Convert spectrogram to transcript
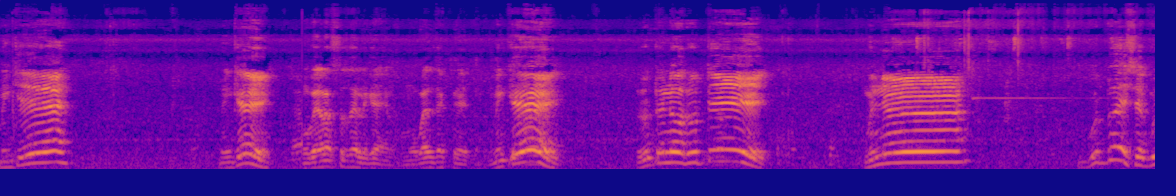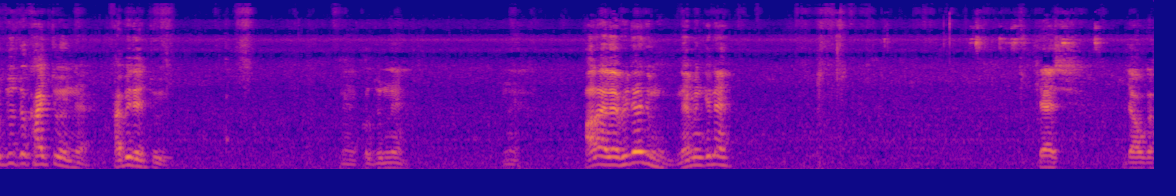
মিঙ্কি মিঙ্কি? মোবাইল আসতে চাইলে গায়ে মোবাইল দেখতে যেতাম মিঙ্কি? রুটি নো রুটি। মিনু। গুড্ডু এসে গুড্ডু তো খাই তুই না। খাবি রে তুই। নে কদুর নে। নে। এলে ভিডিও দিমু। নে মিঙ্কি নে। শেষ। যাও গা।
